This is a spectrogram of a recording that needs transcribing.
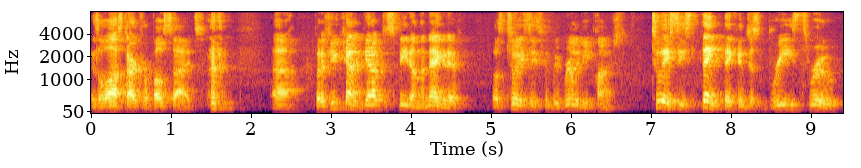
is a lost art for both sides. uh, but if you kind of get up to speed on the negative, those 2ACs can be, really be punished. 2ACs think they can just breeze through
